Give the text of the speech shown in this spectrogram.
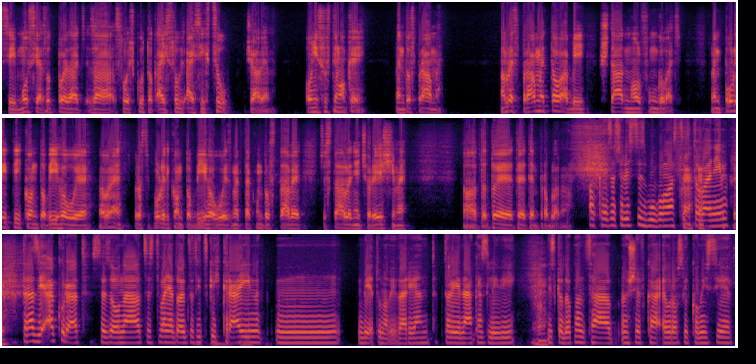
si musia zodpovedať za svoj skutok, aj, sú, aj si chcú, čo ja viem. Oni sú s tým OK, len to správame. Dobre, správme to, aby štát mohol fungovať. Len politikom to vyhovuje. Dobre, proste politikom to vyhovuje, sme v takomto stave, že stále niečo riešime. No, to, to, je, to je ten problém. No. OK, začali ste s bubom a s cestovaním. Teraz je akurát sezóna cestovania do exotických krajín. Mm, je tu nový variant, ktorý je nákazlivý. Mm. Dneska dokonca šéfka Európskej komisie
